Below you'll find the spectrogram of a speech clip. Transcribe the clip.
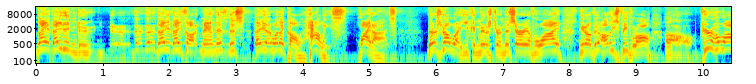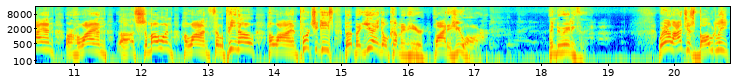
They, they didn't do, uh, they, they thought, man, this, this they, what they call it, Haoles, white eyes. There's no way you can minister in this area of Hawaii. You know, the, all these people are all uh, pure Hawaiian or Hawaiian uh, Samoan, Hawaiian Filipino, Hawaiian Portuguese, but, but you ain't going to come in here white as you are and do anything. Well, I just boldly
